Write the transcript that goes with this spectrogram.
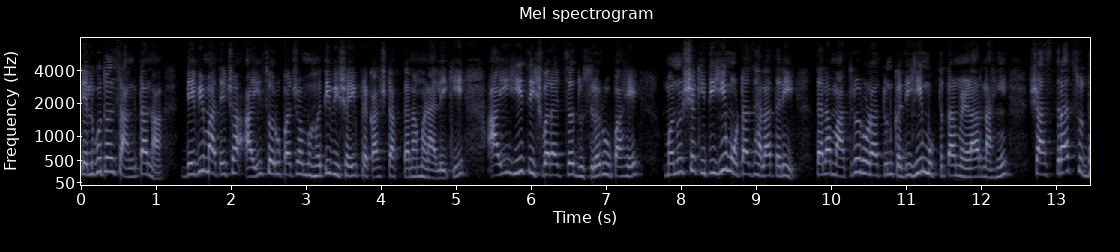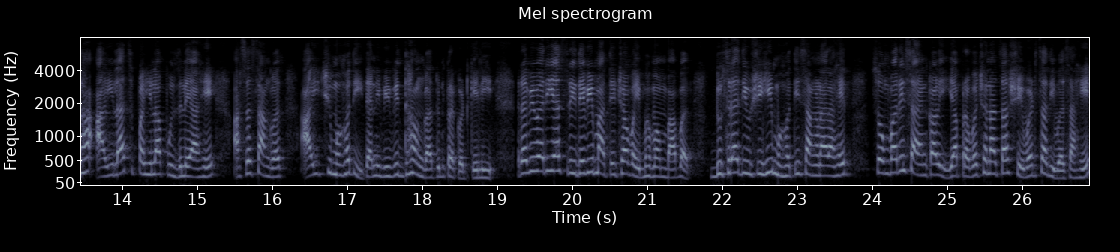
तेलुगूतून सांगताना देवी मातेच्या आई स्वरूपाच्या महतीविषयी प्रकाश टाकताना म्हणाले की आई हीच ईश्वराचं दुसरं रूप आहे. मनुष्य कितीही मोठा झाला तरी त्याला मातृऋणातून कधीही मुक्तता मिळणार नाही. शास्त्रात सुद्धा आईलाच पहिला पूजले आहे असं सांगत आईची महती त्यांनी विविध अंगातून प्रकट केली. रविवारी या श्रीदेवी मातेच्या वैभवंबाबत दुसऱ्या दिवशी ही महती सांगणार आहेत. सोमवारी सायंकाळी या प्रवचनाचा शेवटचा दिवस आहे.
